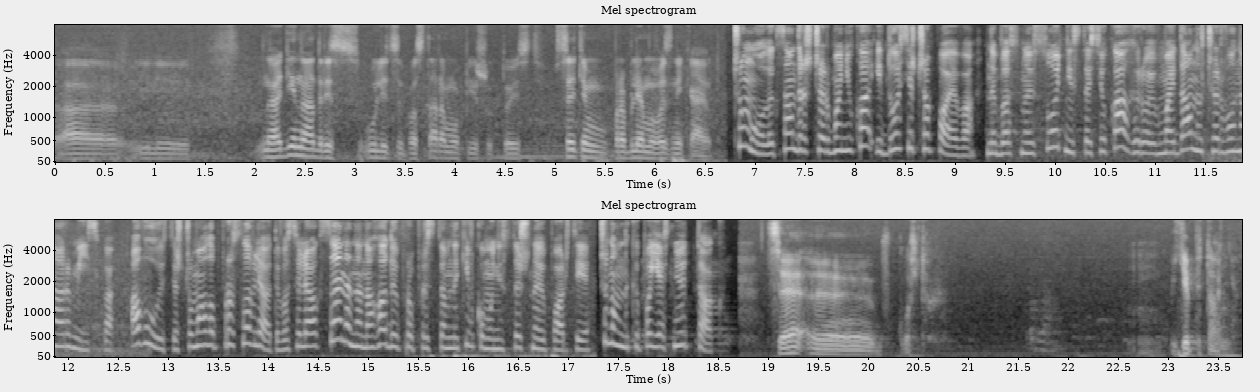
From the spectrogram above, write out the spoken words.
а, или на один адрес улицы по-старому пишут. То есть с этим проблемы возникают. Чому Олександра Щербанюка і досі Чапаєва, Небесної Сотні, Стасюка, героїв Майдану, Червоноармійська. А вулиця, що мала б прославляти Василя Аксенина, нагадує про представників комуністичної партії. Чиновники пояснюють так. Це е, в коштах. Є питання,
